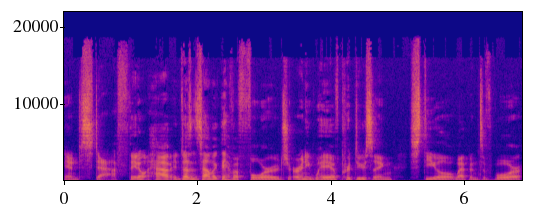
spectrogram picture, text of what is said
and staff. They don't have, it doesn't sound like they have a forge or any way of producing steel weapons of war.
